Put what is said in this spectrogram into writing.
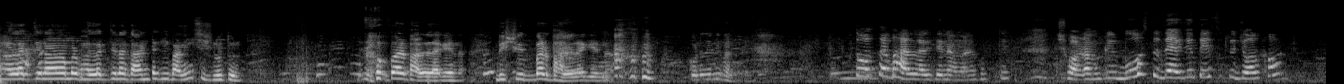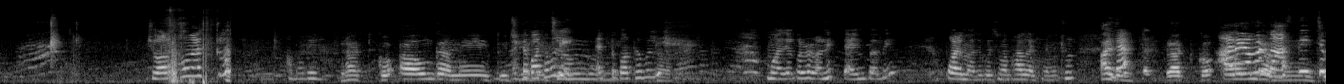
ভালো লাগছে না। আমার লাগছে না গানটা কি বানিয়েছিস নতুন? রোববার ভালো লাগে না বৃহস্পতিবার ভালো লাগে না। কোনোদিনই ভালো লাগে তোরটা ভালো লাগছে না আমার সর আমাকে বসতে দেখ জল খাও জল খাও একটু। আমারে রাত কো আউঙ্গা মে তুঝে একটা কথা বলি? একটা কথা বলি? মজা করার অনেক টাইম পাবি। পরে মজা করিস আমার ভালো লাগছে না মিঠুন রাত কো আরে আমার ইচ্ছে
